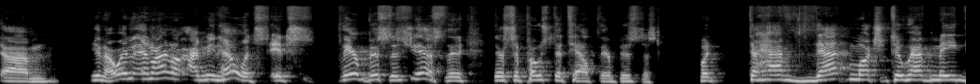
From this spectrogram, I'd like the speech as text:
um you know and and i don't i mean hell it's it's their business. Yes they they're supposed to tout their business. But to have that much to have made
